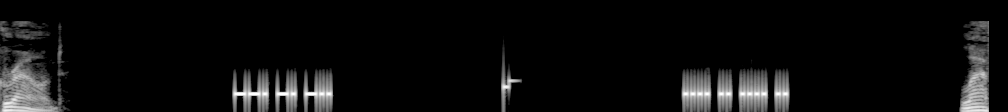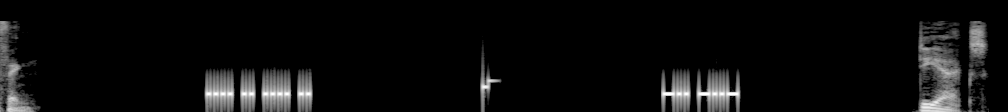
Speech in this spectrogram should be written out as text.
Ground. Laughing. DX.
